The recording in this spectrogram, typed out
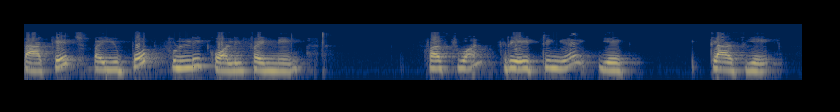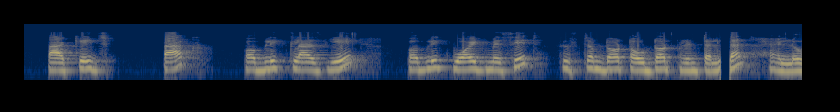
package by you import fully qualified name. First one creating a, a class A package pack public class A public void message system.out.println hello.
